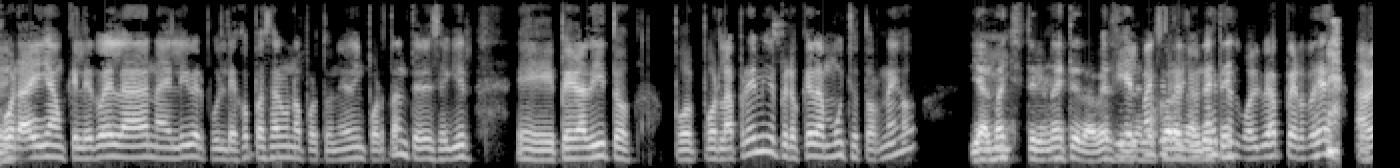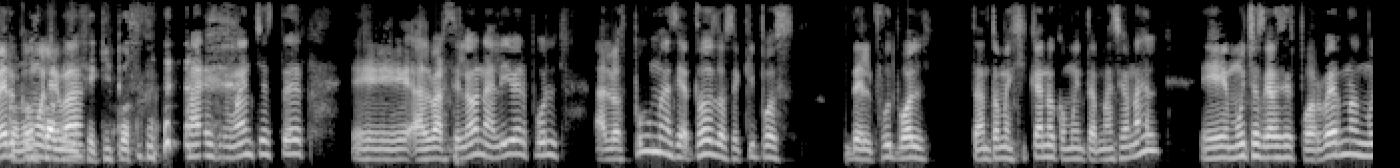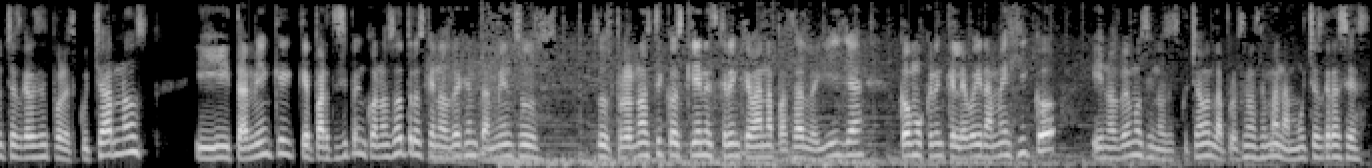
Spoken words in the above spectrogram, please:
Por ahí, aunque le duela a Ana, el Liverpool dejó pasar una oportunidad importante de seguir eh, pegadito por, por la Premier, pero queda mucho torneo. Y, al Manchester United, a ver si el Manchester United volvió a perder, a ver cómo le va. equipos. a Manchester, eh, al Barcelona, al Liverpool, a los Pumas y a todos los equipos del fútbol, tanto mexicano como internacional. Eh, muchas gracias por vernos, muchas gracias por escucharnos y también que, que, participen con nosotros, que nos dejen también sus, sus pronósticos, quiénes creen que van a pasar la guilla, cómo creen que le va a ir a México y nos vemos y nos escuchamos la próxima semana. Muchas gracias.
